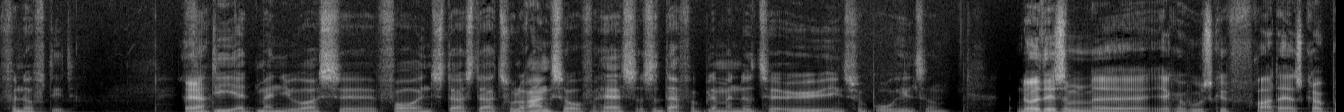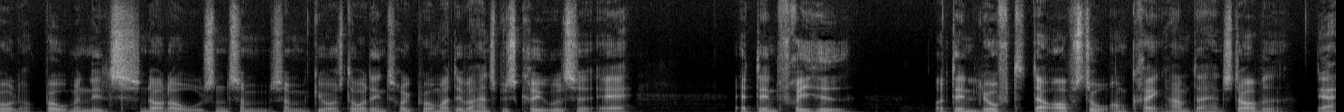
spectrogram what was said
fornuftigt. Ja. Ja. Fordi at man jo også øh, får en større større tolerance over for has, og så derfor bliver man nødt til at øge ens forbrug hele tiden. noget af det, som øh, jeg kan huske fra, da jeg skrev bog, bog med Nils Noller Olsen, som, som gjorde stort indtryk på mig, det var hans beskrivelse af, af den frihed og den luft, der opstod omkring ham, da han stoppede. Ja.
